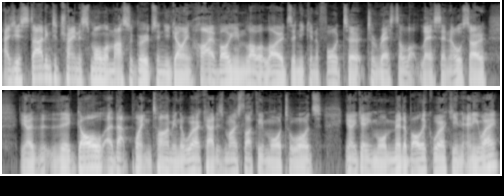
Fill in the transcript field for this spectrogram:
as you're starting to train the smaller muscle groups and you're going higher volume, lower loads, then you can afford to to rest a lot less. And also, you know, the, the goal at that point in time in the workout is most likely more towards, you know, getting more metabolic work in anyway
